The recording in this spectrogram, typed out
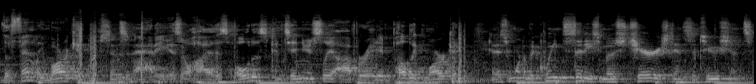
The Findlay Market of Cincinnati is Ohio's oldest continuously operated public market and it's one of the Queen City's most cherished institutions,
